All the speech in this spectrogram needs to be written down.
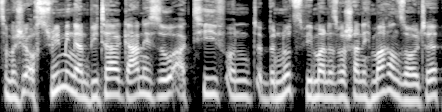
zum Beispiel auch Streaming-Anbieter gar nicht so aktiv und benutzt, wie man das wahrscheinlich machen sollte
